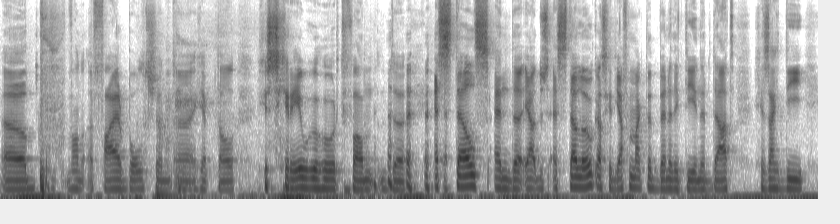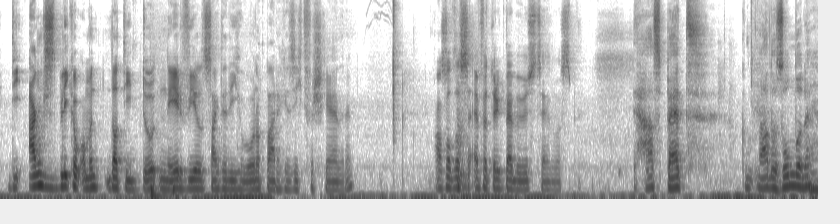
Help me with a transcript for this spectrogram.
eh, pff, van een fireboltje. Eh, je hebt al geschreeuw gehoord van de Estelles en de ja, dus Estelle ook. Als je die afgemaakt hebt, Benedict die inderdaad, je zag die, die angstblik op het moment dat die dood neerviel, zag je die gewoon op haar gezicht verschijnen. Hè? Alsof dat ze even terug bij bewustzijn was. Ja, spijt. Komt na de zonde, hè. Ja.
